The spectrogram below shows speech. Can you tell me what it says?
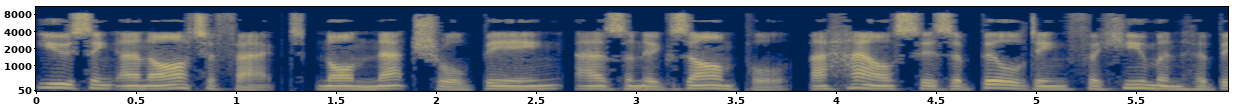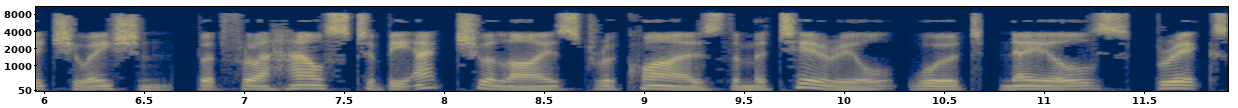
Using an artifact non-natural being as an example, a house is a building for human habituation, but for a house to be actualized requires the material wood, nails, bricks,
